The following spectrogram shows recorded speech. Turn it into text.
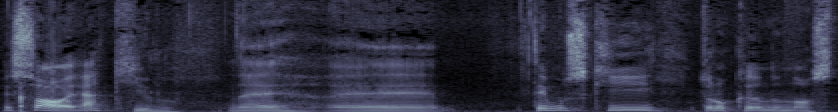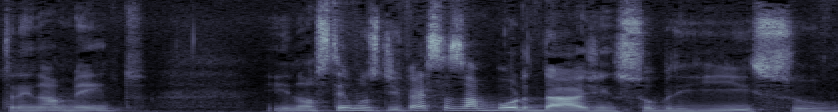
Pessoal, é aquilo, né? É, temos que ir trocando nosso treinamento e nós temos diversas abordagens sobre isso,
